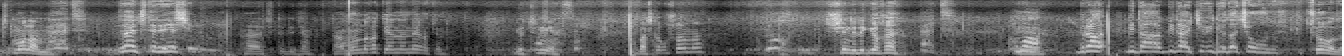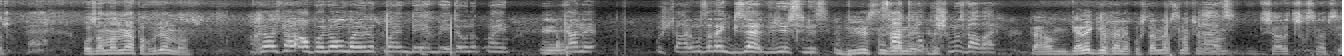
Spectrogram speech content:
Tutma olan mı? Evet. Ben çiteleyiz şimdi bunu. He çit edeceğim. Tamam onu da kat yerine ne katıyorsun? Götürmüyor. Başka kuş var mı? Yok. Şimdilik yok he. Evet. Ama bıra bir daha bir dahaki videoda çok olur. Çok olur. O zaman ne yapak biliyor musun? Arkadaşlar abone olmayı unutmayın, beğenmeyi de unutmayın. Ee, Yani kuşlarımız zaten güzel bilirsiniz. bilirsiniz yani. Saatlik kuşumuz da var. Tamam gerek yok hani kuşların hepsini aç o zaman Evet. dışarı çıksın hepsi.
